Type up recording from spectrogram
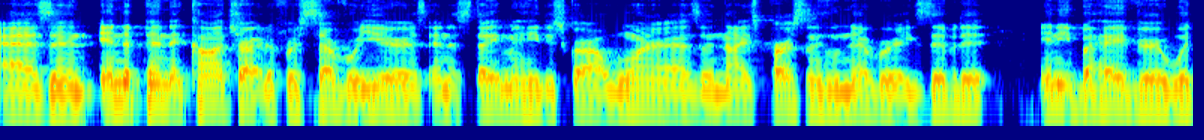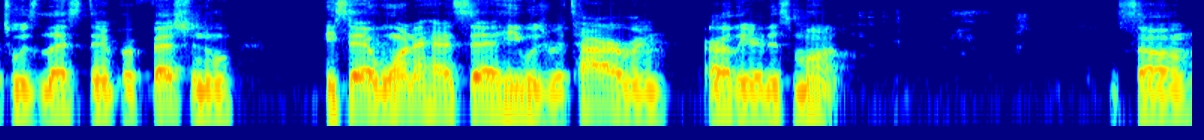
As an independent contractor for several years, in a statement, he described Warner as a nice person who never exhibited any behavior which was less than professional. He said Warner had said he was retiring earlier this month. So,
